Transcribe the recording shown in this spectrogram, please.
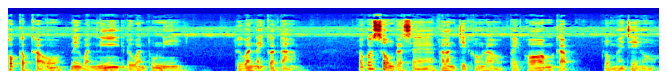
พบกับเขาในวันนี้หรือวันพรุ่งนี้ หรือวันไหนก็ตาม เราก็ส่งกระแสพลังจิตของเราไปพร้อมกับลมหายใจออก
